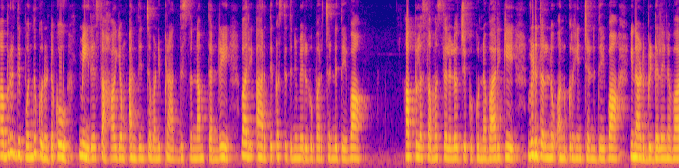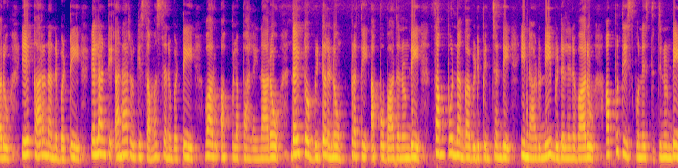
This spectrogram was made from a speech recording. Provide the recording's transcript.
అభివృద్ధి పొందుకొనుటకు మీరే సహాయం అందించమని ప్రార్థిస్తున్నాం తండ్రి. వారి ఆర్థిక స్థితిని మెరుగుపరచండి దేవా. అప్పుల సమస్యలలో చిక్కుకున్న వారికి విడుదలను అనుగ్రహించండి దేవా. ఈనాడు బిడ్డలైన వారు ఏ కారణాన్ని బట్టి ఎలాంటి అనారోగ్య సమస్యను బట్టి వారు అప్పుల పాలైనారో దయతో బిడ్డలను ప్రతి అప్పు బాధ నుండి సంపూర్ణంగా విడిపించండి. ఈనాడు నీ బిడ్డలైన వారు అప్పు తీసుకునే స్థితి నుండి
